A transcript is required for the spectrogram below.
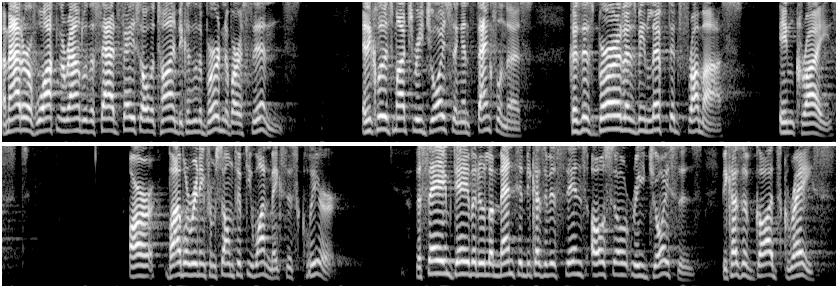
a matter of walking around with a sad face all the time because of the burden of our sins. It includes much rejoicing and thankfulness because this burden has been lifted from us in Christ. Our Bible reading from Psalm 51 makes this clear. The same David who lamented because of his sins also rejoices because of God's grace.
